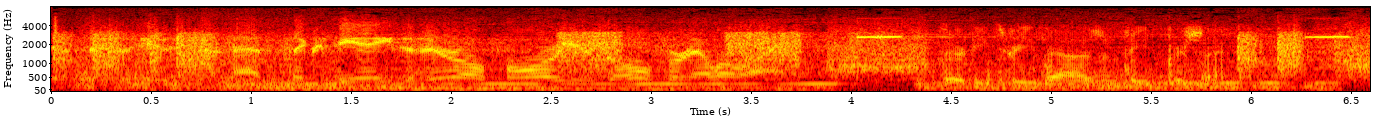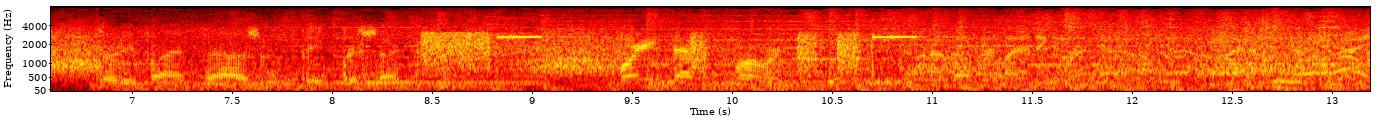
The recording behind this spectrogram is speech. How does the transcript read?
At 6804, your goal for LOI. 33,000 feet per second. 35,000 feet per second. 47 forward. Over landing right now.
